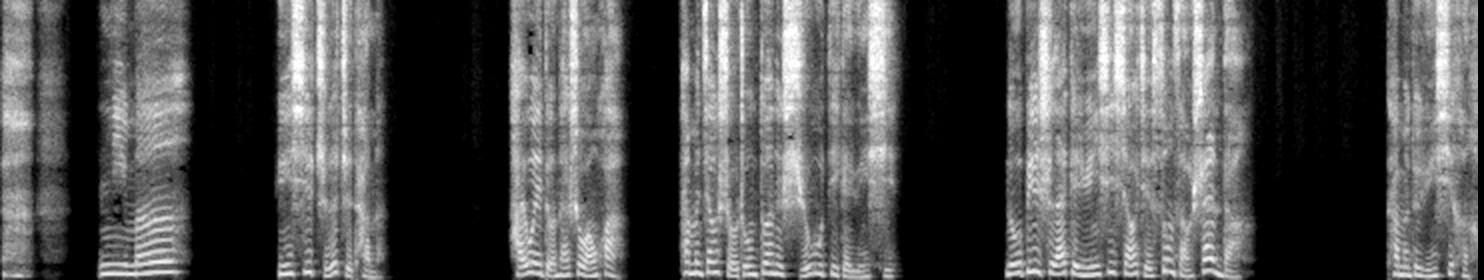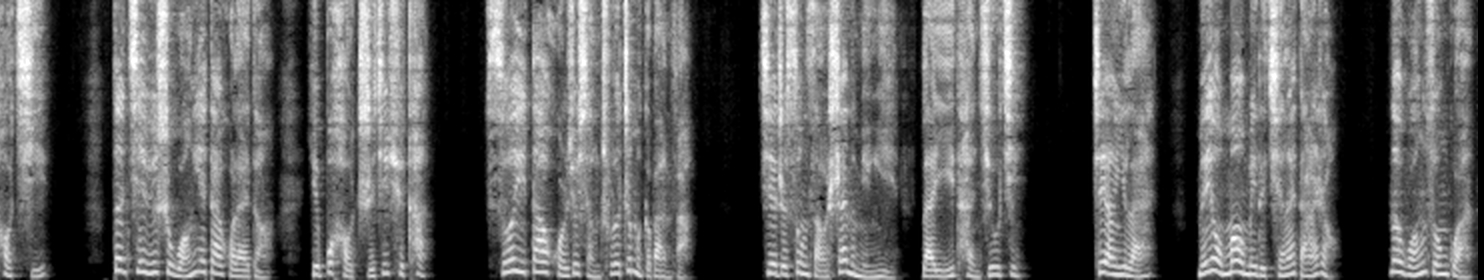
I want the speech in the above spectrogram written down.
你们……云溪指了指他们。还未等他说完话，他们将手中端的食物递给云溪。奴婢是来给云溪小姐送早膳的。他们对云溪很好奇，但介于是王爷带回来的，也不好直接去看。所以大伙儿就想出了这么个办法，借着送早膳的名义来一探究竟。这样一来，没有冒昧的前来打扰，那王总管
